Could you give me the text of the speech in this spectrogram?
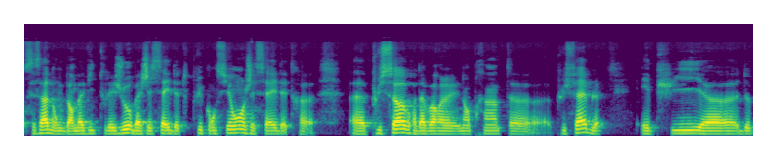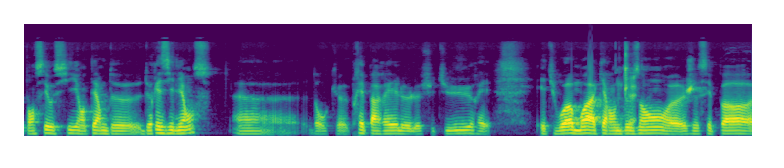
c'est ça. Donc dans ma vie de tous les jours, bah, j'essaye d'être plus conscient, j'essaye d'être plus sobre, d'avoir une empreinte plus faible et puis euh, de penser aussi en termes de, de résilience, euh, donc euh, préparer le, le, futur. Et, et tu vois, moi à 42 ans, euh, je sais pas,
